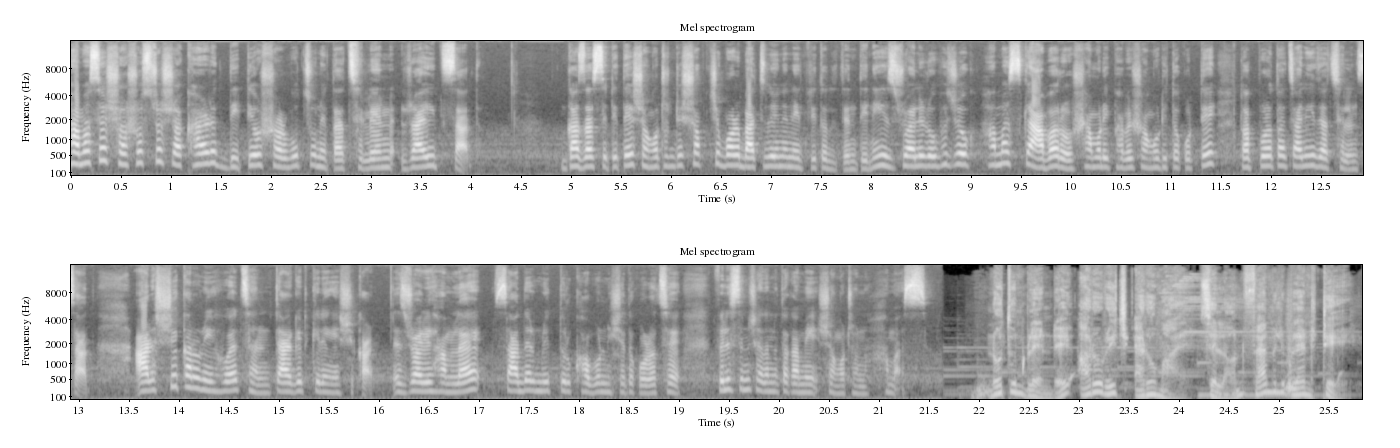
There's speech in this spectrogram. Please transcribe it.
হামাসের সশস্ত্র শাখার দ্বিতীয় সর্বোচ্চ নেতা ছিলেন রাইদ সাদ। গাজা সিটিতে সংগঠনটির সবচেয়ে বড় ব্যাটালিয়নে নেতৃত্ব দিতেন তিনি। ইসরায়েলের অভিযোগ, হামাসকে আবারও সামরিকভাবে সংগঠিত করতে তৎপরতা চালিয়ে যাচ্ছিলেন সাদ। আর সে কারণেই হয়েছেন টার্গেট কিলিং এর শিকার। ইসরায়েলি হামলায় সাদের মৃত্যুর খবর নিষেধ করেছে ফিলিস্তিনি স্বাধীনতাকামী সংগঠন হামাস। নতুন ব্লেন্ডে আরও রিচ অ্যারোমায়, সেলন, ফ্যামিলি ব্লেন্ড টে।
